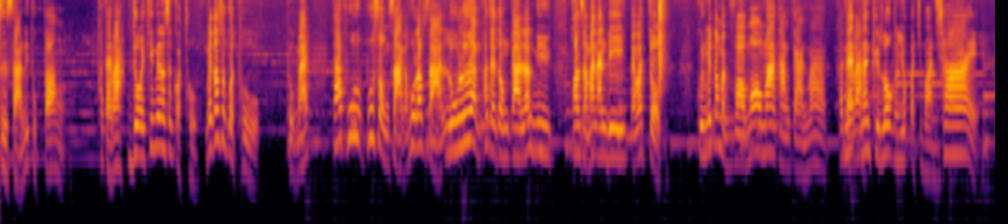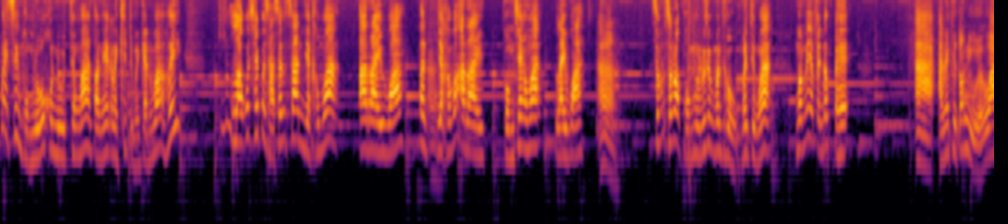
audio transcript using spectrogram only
สื่อสารที่ถูกต้อง เข้าใจป่ะ โดยที่ไม่ต้องสะกดถูก ไม่ต้องสะกดถูก ถูกไหม ถ้าผู้ผู้ส่งสารกับผู้รับสารรู้เรื่องเข้าใจตรงกันแล้วมีความสัมพันธ์อันดีแปลว่าจบ คุณไม่ต้องแบบฟอร์มอลมากทางการมาก เข้าใจนั่นป่ะนั่นคือโลกในยุคปัจจุบัน ใช่ ไม่ซึ่งผมรู้ว่าคนดูทางบ้านตอนนี้กำลังคิดอยู่เหมือนกันว่าเฮ้ยเราก็ใช้ภาษาสั้น ๆ อย่างคำว่าอะไรวะเอ่ออย่างคำว่าอะไร ผมใช้คำว่าอะไรวะอ่า สำสำหรับผมผมรู้สึกว่ามันถูกมันถึงว่ามันไม่จำเป็นต้องเป๊ะ อ่าอันนั้นคือต้องอยู่ว่า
